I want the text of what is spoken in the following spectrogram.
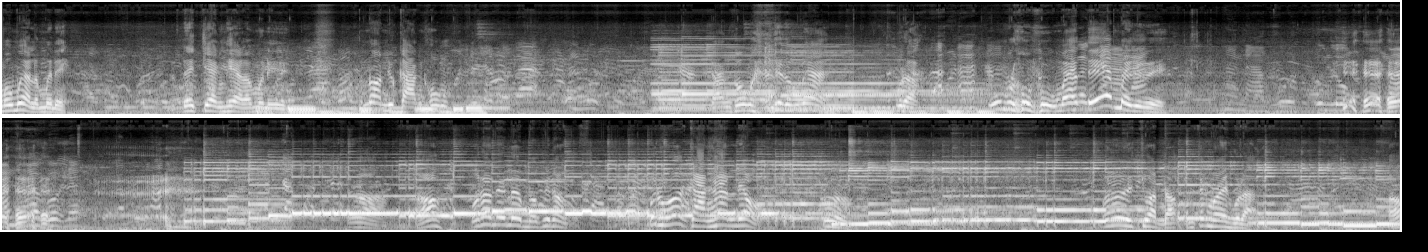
บ่เมื่อละมื้อนี่ได้แจ้งแท้แล้วมื้อนี้นอนอยู่กลางทุ่งกลางทุ่งที่ตรงหน้าพูดอะอุ้มลูกผูกมาเต็มเลยอยู่นี่นั่งนาบุญ อุ้มลูกมาหน้าบุญแล้วเออเอาบ่ทันได้เริ่มดอกพี่น้องเพิ่นหัวกลางห้านแล้วเออบ่ทันได้จวดดอกจักหน่อยพุ่นล่ะเอา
